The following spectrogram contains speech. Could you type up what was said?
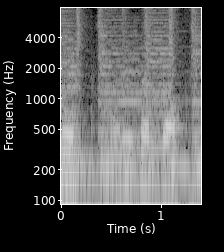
Sí, Marisa Pro.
